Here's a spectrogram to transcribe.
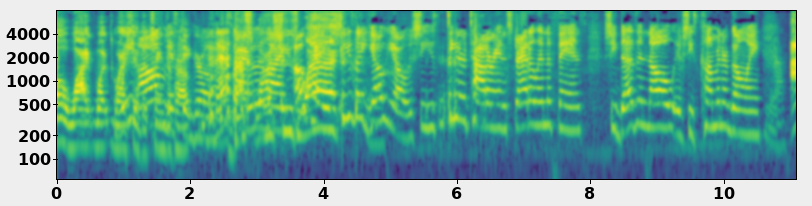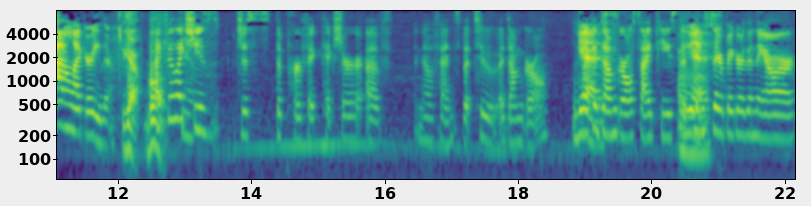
Oh, why what why we she had to change missed of her? it, girl. That's why That's was why like, she's okay, whack. she's a yo-yo. She's teeter-tottering, straddling the fence. She doesn't know if she's coming or going. Yeah. I don't like her either. Yeah, boom. I feel like she's just the perfect picture of, no offense, but to a dumb girl. Like a dumb girl side piece that Yes. thinks they're bigger than they are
